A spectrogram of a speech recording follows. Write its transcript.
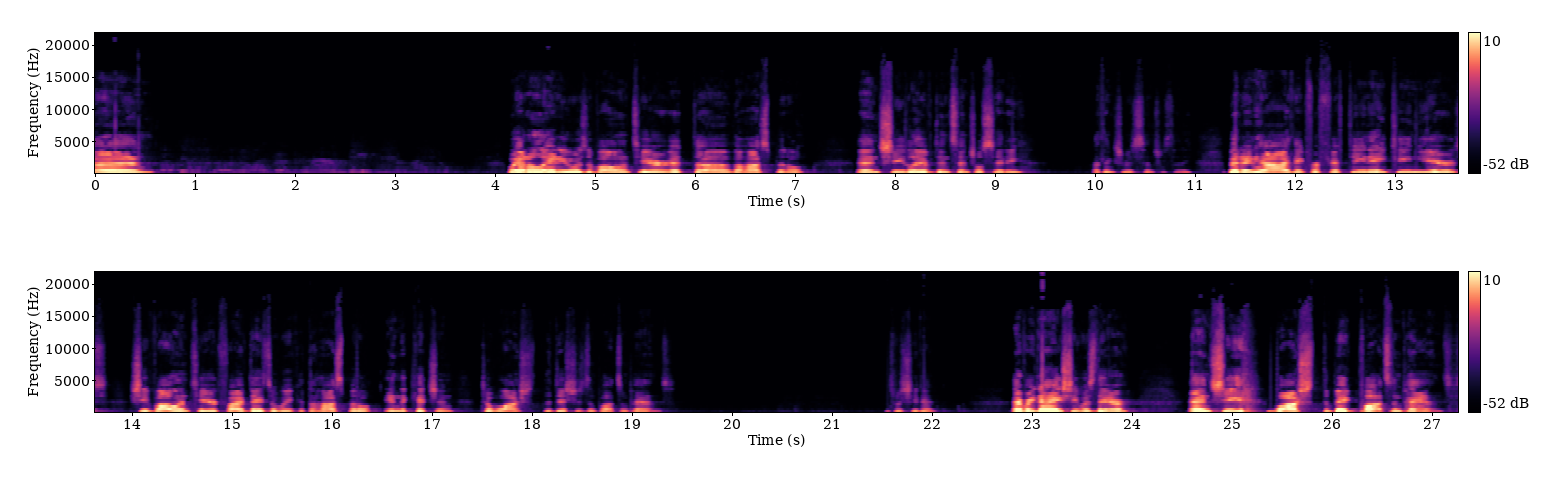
Uh, we had a lady who was a volunteer at uh, the hospital, and she lived in Central City. I think she was Central City. But anyhow, I think for 15, 18 years, she volunteered five days a week at the hospital in the kitchen to wash the dishes and pots and pans. That's what she did. Every day she was there, and she washed the big pots and pans.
